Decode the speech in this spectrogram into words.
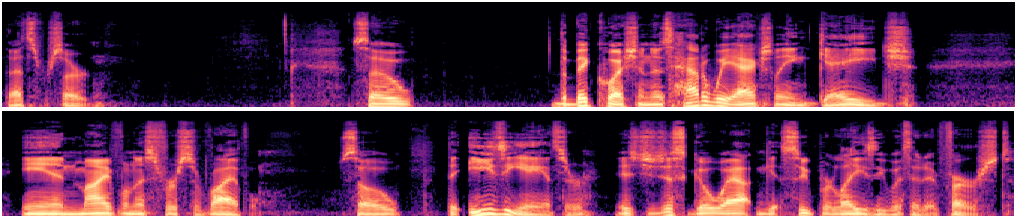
That's for certain. So the big question is how do we actually engage in mindfulness for survival? So the easy answer is you just go out and get super lazy with it at first,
